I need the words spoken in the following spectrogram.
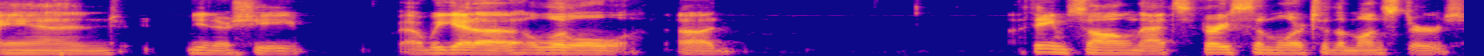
and you know she uh, we get a, a little uh, theme song that's very similar to the Munsters,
